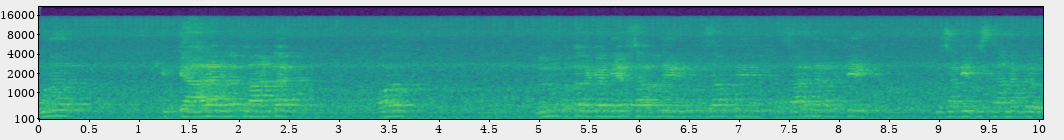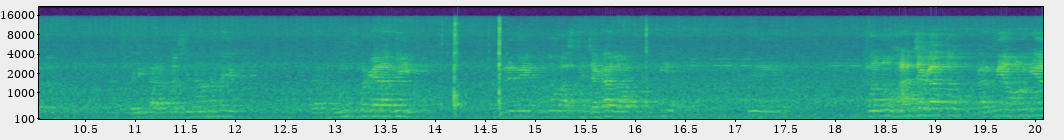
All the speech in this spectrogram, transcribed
ਹੁਣ ਇੱਕ ਤਿਆਰ ਹੈ ਜਿਹੜਾ ਪਲਾਂਟ ਹੈ। ਔਰ ਮੈਨੂੰ ਪਤਾ ਲੱਗਿਆ ਮੇਅਰ ਸਾਹਿਬ ਨੇ ਸਾਹਿਬ ਨੇ ਸਾਰਿਆਂ ਨੇ ਰਲ ਕੇ, ਸਾਡੀ ਇੱਥੇ ਸਥਾਨਕ ਜਿਹੜੀ ਕਾਰਪੋਰੇਸ਼ਨ ਉਹਨਾਂ ਨੇ ਬੂਥ ਵਗੈਰਾ ਵੀ ਜਿਹੜੇ ਨੇ ਉਹਨਾਂ ਵਾਸਤੇ ਜਗ੍ਹਾ ਲੋਕ ਕੀਤੀ ਹੈ ਤੇ ਤੁਹਾਨੂੰ ਹਰ ਜਗ੍ਹਾ ਤੋਂ ਗਰਮੀਆਂ ਆਉਣਗੀਆਂ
